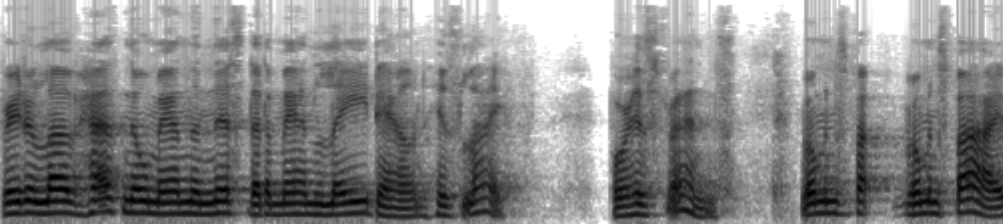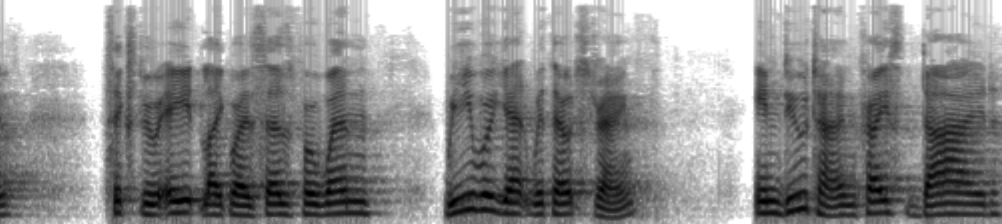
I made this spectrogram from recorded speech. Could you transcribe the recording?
Greater love hath no man than this, that a man lay down his life for his friends. Romans, Romans 5, 6 through 8 likewise says, For when we were yet without strength, in due time, Christ died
